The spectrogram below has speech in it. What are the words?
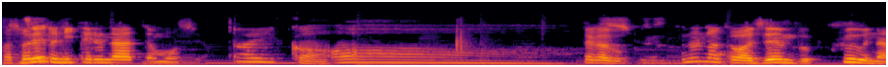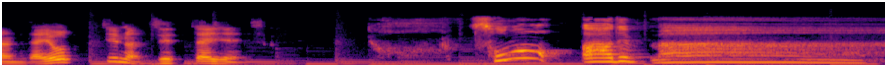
まあ、それと似てるなって思うんですよ。対か。ああ。だから、世の中は全部空なんだよっていうのは絶対じゃないですか。その、ああ、で、まあ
